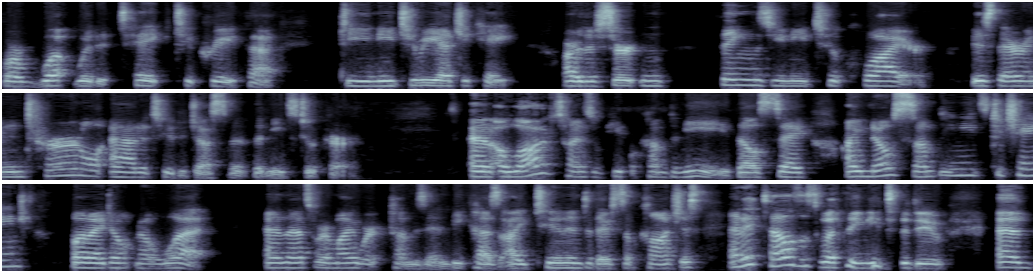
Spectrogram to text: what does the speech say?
for what would it take to create that. Do you need to re-educate? Are there certain things you need to acquire? Is there an internal attitude adjustment that needs to occur? And a lot of times when people come to me they'll say i know something needs to change but i don't know what. And that's where my work comes in because i tune into their subconscious and it tells us what they need to do. And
